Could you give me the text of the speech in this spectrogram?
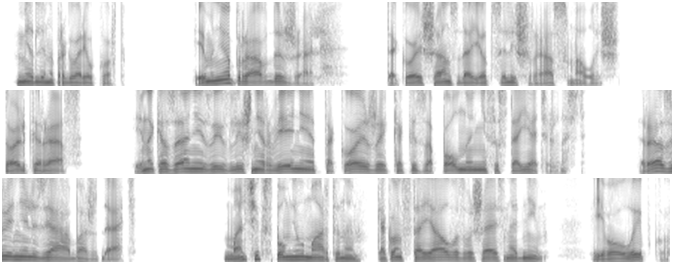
— медленно проговорил Корт. «И мне правда жаль. Такой шанс дается лишь раз, малыш. Только раз. И наказание за излишнее рвение такое же, как и за полную несостоятельность. Разве нельзя обождать? Мальчик вспомнил Мартина, как он стоял, возвышаясь над ним, его улыбку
